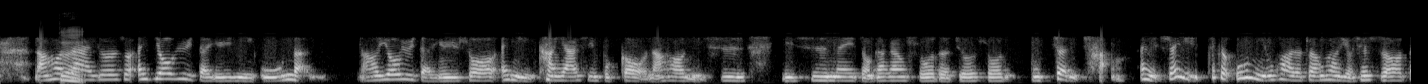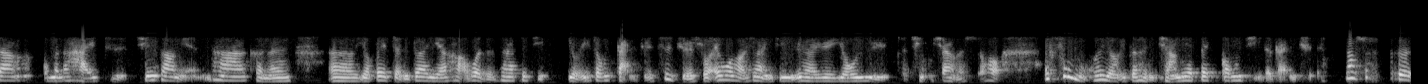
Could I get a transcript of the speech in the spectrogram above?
然后再来就是说，哎，忧郁等于你无能，然后忧郁等于说，哎，你抗压性不够，然后你是你是那种刚刚说的，就是说不正常，哎，所以这个污名化的状况，有些时候当我们的孩子、青少年，他可能。呃，有被诊断也好，或者是他自己有一种感觉、自觉，说，哎，我好像已经越来越忧郁的倾向的时候，哎，父母会有一个很强烈被攻击的感觉，那这个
